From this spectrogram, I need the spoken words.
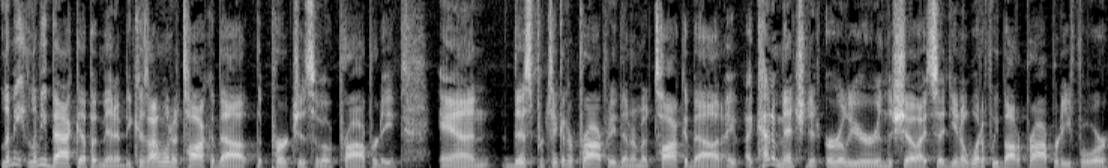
let me let me back up a minute because I want to talk about the purchase of a property. And this particular property that I'm going to talk about, I, I kind of mentioned it earlier in the show. I said, you know, what if we bought a property for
